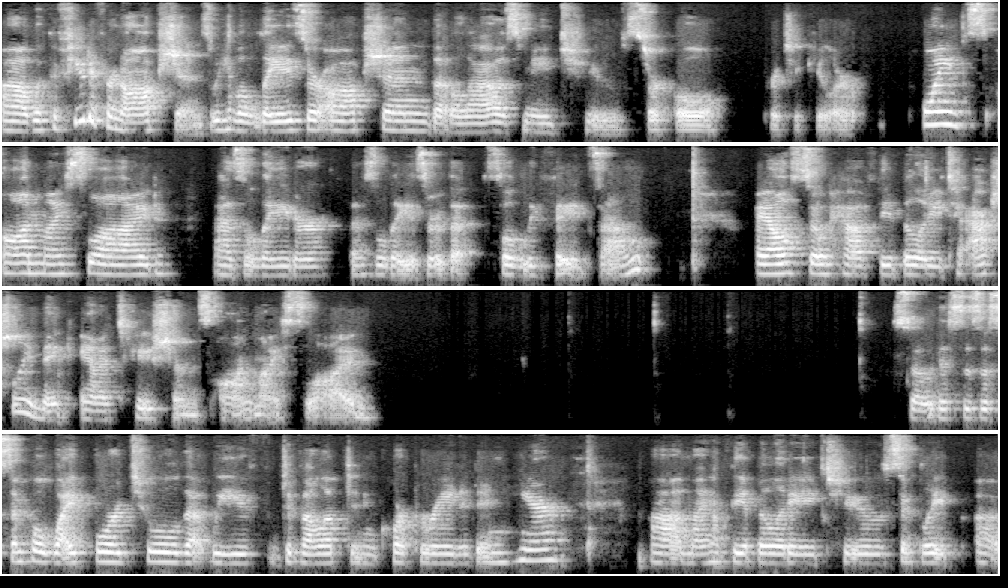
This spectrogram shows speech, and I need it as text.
uh, with a few different options. We have a laser option that allows me to circle particular points on my slide as a later as a laser that slowly fades out. I also have the ability to actually make annotations on my slide. So this is a simple whiteboard tool that we've developed and incorporated in here. Um, I have the ability to simply uh,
